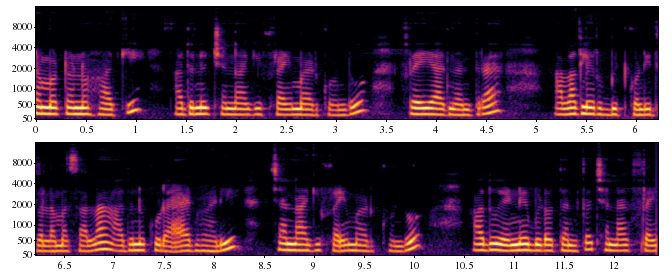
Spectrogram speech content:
ಟೊಮೊಟೊನು ಹಾಕಿ ಅದನ್ನು ಚೆನ್ನಾಗಿ ಫ್ರೈ ಮಾಡಿಕೊಂಡು ಫ್ರೈ ಆದ ನಂತರ ಆವಾಗಲೇ ರುಬ್ಬಿಟ್ಕೊಂಡಿದ್ವಲ್ಲ ಮಸಾಲ, ಅದನ್ನು ಕೂಡ ಆ್ಯಡ್ ಮಾಡಿ ಚೆನ್ನಾಗಿ ಫ್ರೈ ಮಾಡಿಕೊಂಡು ಅದು ಎಣ್ಣೆ ಬಿಡೋ ತನಕ ಚೆನ್ನಾಗಿ ಫ್ರೈ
